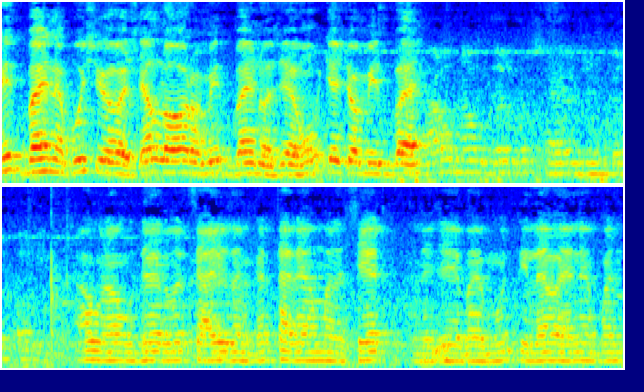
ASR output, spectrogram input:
મિતભાઈ ને પૂછ્યું હવે. છેલ્લો વારો મિતભાઈ નો છે. શું કે છો મિતભાઈ? આવું નવું દર વર્ષે આયોજન કરતા આવું દર વર્ષે આયોજન કરતા રહે અમારા શેઠ અને જે ભાઈ મૂર્તિ લાવે એને પણ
